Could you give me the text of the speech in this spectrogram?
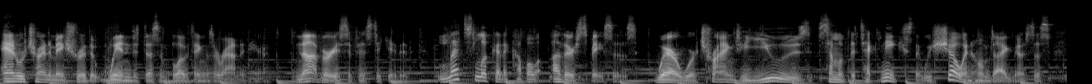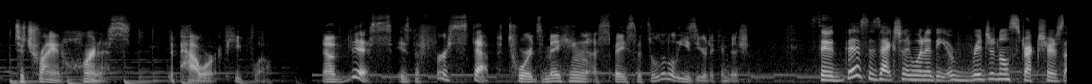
and we're trying to make sure that wind doesn't blow things around in here. Not very sophisticated. Let's look at a couple other spaces where we're trying to use some of the techniques that we show in home diagnosis to try and harness the power of heat flow. Now this is the first step towards making a space that's a little easier to condition. So this is actually one of the original structures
